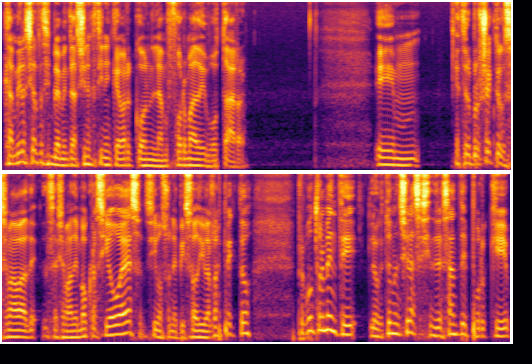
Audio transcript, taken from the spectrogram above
cambiar ciertas implementaciones que tienen que ver con la forma de votar. Em, este es el proyecto que se, llamaba, se llama Democracy OS, hicimos un episodio al respecto, pero puntualmente lo que tú mencionas es interesante porque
